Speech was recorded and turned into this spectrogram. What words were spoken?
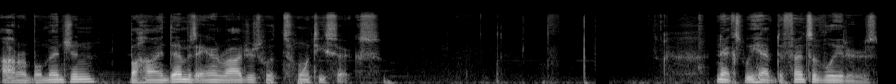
Honorable mention behind them is Aaron Rodgers with 26. Next, we have defensive leaders.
